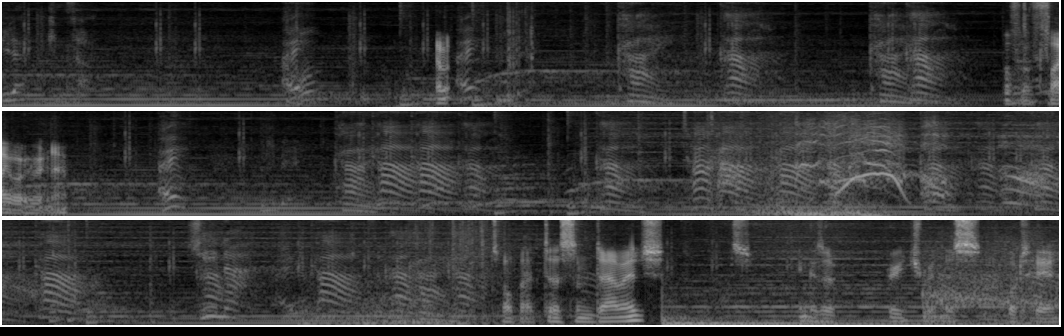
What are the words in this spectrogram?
Konna. Bila. Hey. On. Hey. Kai. Kai. Go for a fire right now. Hey. Kai. Kai. Let's hope that does some damage. I think there's a creature in this hut here.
